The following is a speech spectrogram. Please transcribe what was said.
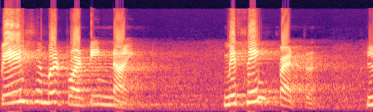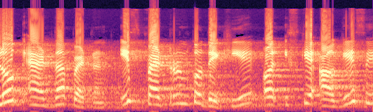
Page number twenty nine missing pattern look at the pattern इस पैटर्न को देखिए और इसके आगे से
